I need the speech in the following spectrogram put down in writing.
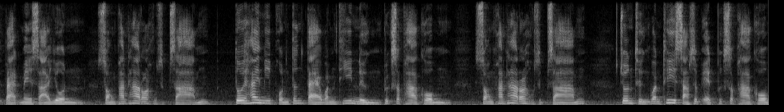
28 เมษายน 2563 โดยให้มีผลตั้งแต่วันที่ 1 พฤษภาคม 2563 จนถึงวันที่ 31 พฤษภาคม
